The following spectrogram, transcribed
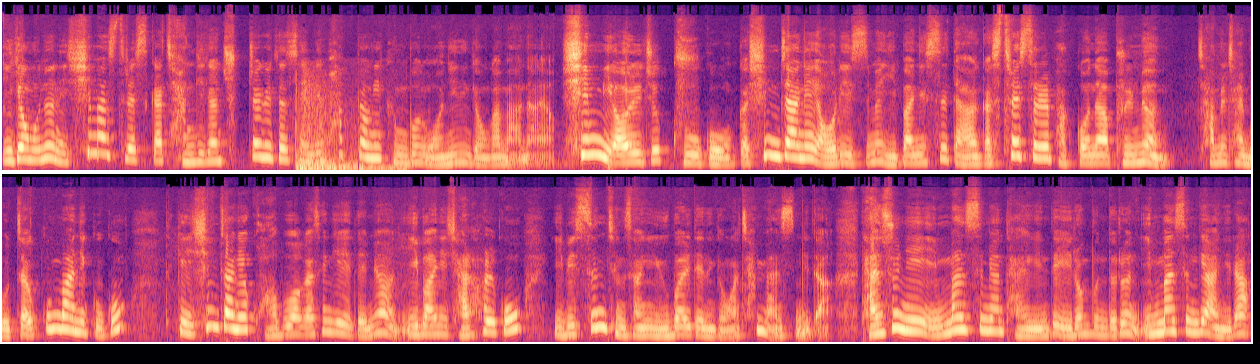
이 경우는 심한 스트레스가 장기간 축적이 돼서 생긴 화병이 근본 원인인 경우가 많아요. 심열죽 구고, 그러니까 심장에 열이 있으면 입안이 쓰다. 그러니까 스트레스를 받거나 불면 잠을 잘 못 자고 꿈 많이 꾸고 특히 심장에 과부하가 생기게 되면 입안이 잘 헐고 입이 쓴 증상이 유발되는 경우가 참 많습니다. 단순히 입만 쓰면 다행인데 이런 분들은 입만 쓴 게 아니라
